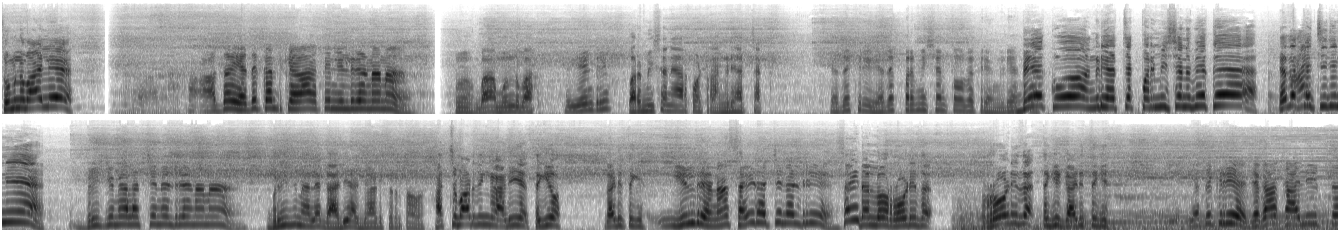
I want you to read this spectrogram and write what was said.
ಸುಮ್ಮನೆ ಬಾ ಇಲ್ಲಿ. ಅದ ಎದಕ್ಕಂತ ಕೇಳಾಕತ್ತೀನಿ ಇಲ್ರಿ ಅಣ್ಣ ಹ್ಞೂ ಬಾ ಮುಂದೆ ಬಾ. ಏನ್ರಿ? ಪರ್ಮಿಷನ್ ಯಾರು ಕೊಟ್ರ? ಅಂಗಡಿ ಹಚ್ಚಕ್ ಎದಕ್ರಿ ಎದಕ್ ಪರ್ಮಿಷನ್ ತಗೋಬೇಕ್ರಿ ಅಂಗಡಿ ಬೇಕು ಅಂಗಡಿ ಹಚ್ಚಕ್ ಪರ್ಮಿಷನ್ ಬೇಕು. ಎದಕ್ಕೆ ಹಚ್ಚಿದೀನಿ? ಬ್ರಿಡ್ಜ್ ಮೇಲೆ ಹಚ್ಚೇನಲ್ರಿ ಅಣ್ಣ ಬ್ರಿಡ್ಜ್ ಮೇಲೆ ಗಾಡಿ ಅಡ್ಡಾಡ್ತಿರ್ತಾವ. ಹಚ್ಚಬಾರ್ದು ಹಿಂಗೆ ಗಾಡಿ ತೆಗಿಯೋ ಗಾಡಿ ತೆಗಿ. ಇಲ್ರಿ ಅಣ್ಣ ಸೈಡ್ ಹಚ್ಚೇನಲ್ರಿ? ಅಲ್ಲೋ ರೋಡ್ ಇದೆ. ರೋಡ್ ಇದೆ ತೆಗಿ ಗಾಡಿ ತೆಗಿ. ಎದಕ್ರಿ ಜಗ ಖಾಲಿ ಇತ್ತು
